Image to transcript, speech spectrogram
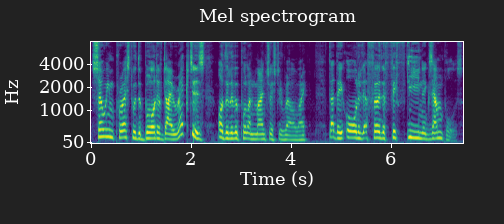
So impressed were the board of directors of the Liverpool and Manchester Railway that they ordered a further 15 examples.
